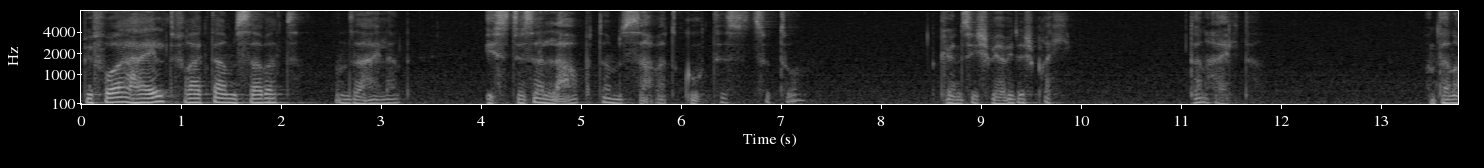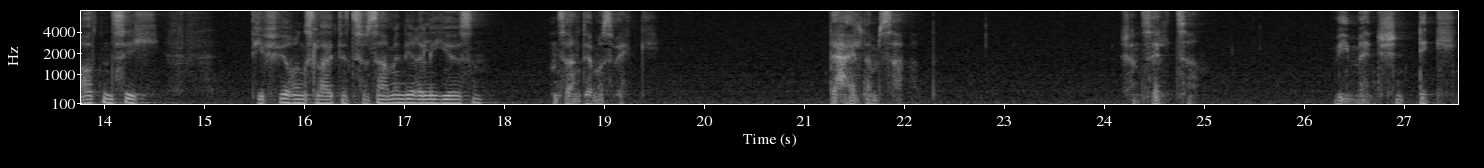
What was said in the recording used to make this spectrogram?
bevor er heilt, fragt er am Sabbat unser Heiland, ist es erlaubt, am Sabbat Gutes zu tun? Können Sie schwer widersprechen. Dann heilt er. Und dann rotten sich die Führungsleute zusammen, die Religiösen, und sagen, der muss weg. Der heilt am Sabbat. Schon seltsam, wie Menschen dicken,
